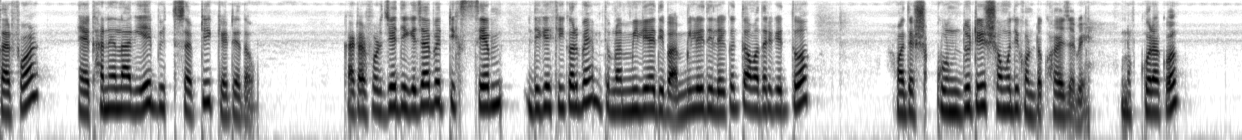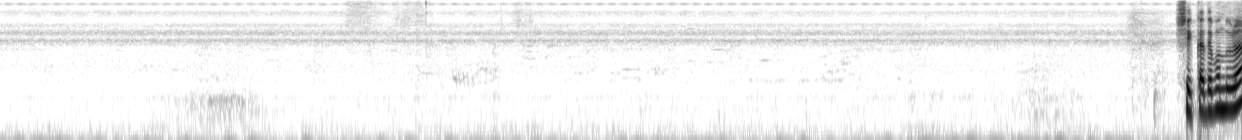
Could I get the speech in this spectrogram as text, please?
তারপর এখানে লাগিয়ে বৃত্তচাপটি কেটে দাও। কাটার পর যেদিকে যাবে ঠিক সেম দিকে কী করবে, তোমরা মিলিয়ে দিবা, মিলিয়ে দিলে কিন্তু আমাদের কিন্তু আমাদের কোন দুটির সমদ্বিকণ্টক হয়ে যাবে। লক্ষ্য রাখো। শিক্ষার্থী বন্ধুরা,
